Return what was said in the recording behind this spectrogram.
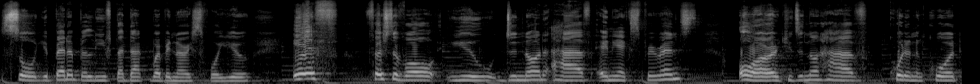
So you better believe that that webinar is for you. If, first of all, you do not have any experience or you do not have quote unquote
